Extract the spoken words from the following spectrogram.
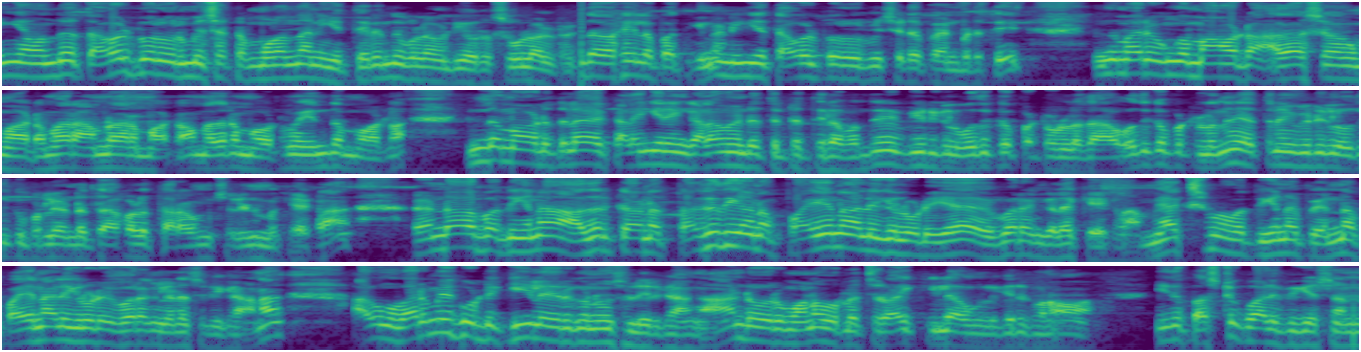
நீங்கள் வந்து தகவல் பெறு உரிமை சட்டம் மூலம் தான் நீங்கள் தெரிந்து கொள்ள வேண்டிய ஒரு சூழல் இருக்குது இந்த வகையில் பார்த்தீங்கன்னா நீங்கள் தகவல் பெறு உரிமை சட்டத்தை பயன்படுத்தி இந்த மாதிரி உங்கள் மாவட்டம் அதாவது சிவகங்கை மாவட்டமாக ராமநாதபுரம் மாவட்டம் மதுரை மாவட்டம் இந்த மாவட்டம். இந்த மாவட்டத்தில் கலைஞரின் களம் என்ற திட்டத்தில் வந்து வீடுகள் ஒதுக்கப்பட்டுள்ளதா? ஒதுக்கப்பட்டுள்ளது எத்தனை வீடுகள் ஒதுக்கப்படல என்ற தகவல் தரவும் சொல்லி நம்ம கேட்கலாம். ரெண்டாவது பார்த்தீங்கன்னா அதற்கான தகுதியான பயனாளிகளுடைய விவரங்களை கேட்கலாம். மேக்சிமம் பார்த்தீங்கன்னா இப்போ என்ன பயனாளிகளுடைய விவரங்கள் என்ன சொல்லியிருக்காங்கன்னா அவங்க வறுமை கூட்டு கீழே இருக்கணும்னு சொல்லியிருக்காங்க. ஆண்டு வருமானம் ஒரு லட்ச ரூபாய் கீழே அவங்களுக்கு இருக்கணும். இது ஃபஸ்ட்டு குவாலிஃபிகேஷன்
